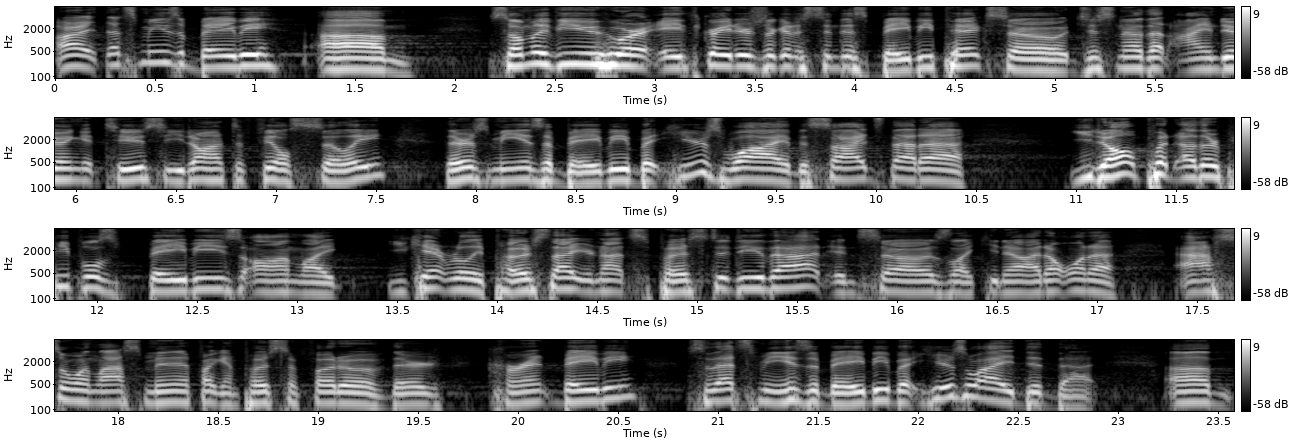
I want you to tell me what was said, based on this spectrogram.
All right, that's me as a baby. Um, some of you who are eighth graders are going to send us baby pics, so just know that I'm doing it too, so you don't have to feel silly. There's me as a baby, but here's why. Besides that, uh, you don't put other people's babies on like you can't really post that. You're not supposed to do that. And so I was like, you know, I don't want to ask someone last minute if I can post a photo of their current baby. So that's me as a baby. But here's why I did that. Um,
